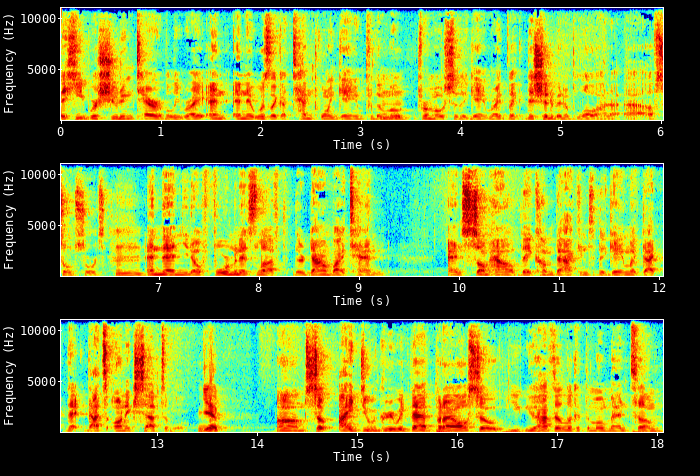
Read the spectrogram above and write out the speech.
the Heat were shooting terribly, right? And and it was like a ten point game for the mo- for most of the game, right? Like this should have been a blowout uh, of some sorts. And then you know, four minutes left, they're down by ten, and somehow they come back into the game like that. that that's unacceptable. Yep. Um, so I do agree with that, but I also you, you have to look at the momentum.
